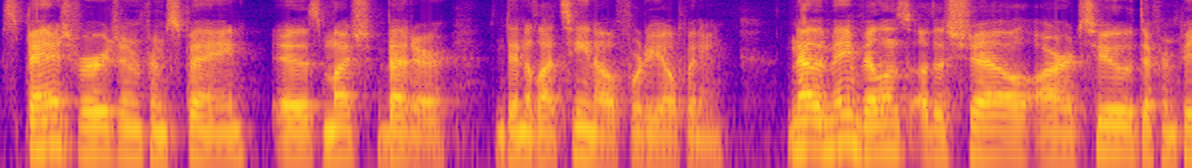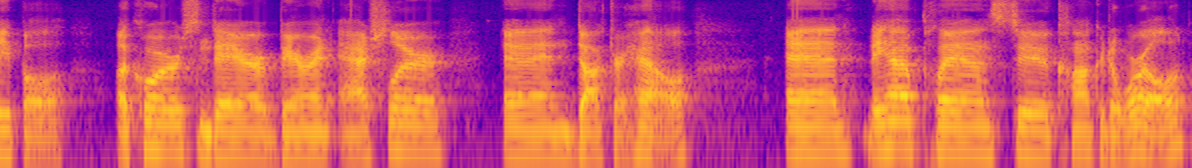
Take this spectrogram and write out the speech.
Spanish version from Spain is much better than the Latino for the opening. Now the main villains of the show are two different people. Of course, they're Baron Ashler and Dr. Hell. And they have plans to conquer the world.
